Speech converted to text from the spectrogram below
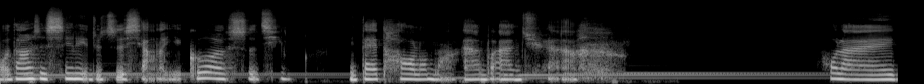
我当时心里就只想了一个事情：你戴套了吗？安不安全啊？后来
